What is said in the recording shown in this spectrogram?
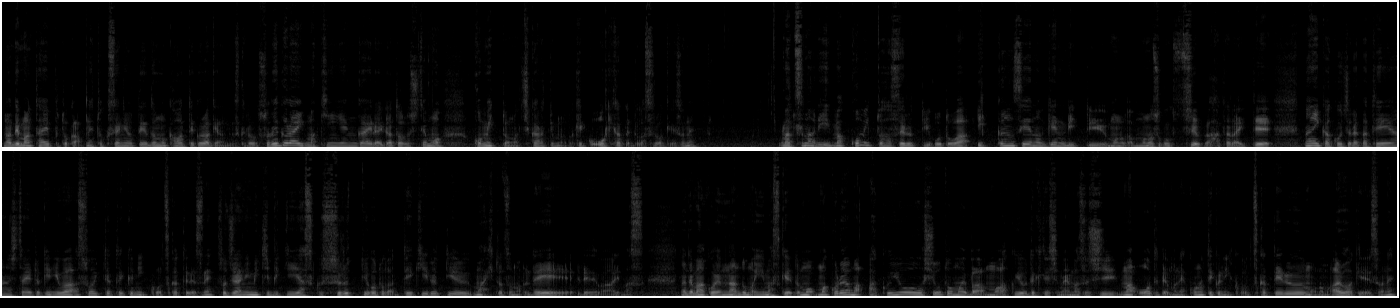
なのでまあタイプとかね、特性によってどんどん変わってくるわけなんですけど、それぐらいまあ禁煙外来だったとしても、コミットの力っていうものが結構大きかったりとかするわけですよね。まあ、つまり、まあ、コミットさせるっていうことは、一貫性の原理っていうものがものすごく強く働いて、何かこちらが提案したいときには、そういったテクニックを使ってですね、そちらに導きやすくするっていうことができるっていう、まあ、一つの例ではあります。なので、まあ、これ何度も言いますけれども、まあ、これはまあ、悪用しようと思えば、もう悪用できてしまいますし、まあ、大手でもね、このテクニックを使っているものもあるわけですよね。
